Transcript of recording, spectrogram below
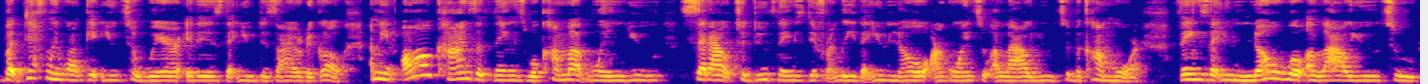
but definitely won't get you to where it is that you desire to go. I mean, all kinds of things will come up when you set out to do things differently that you know are going to allow you to become more, things that you know will allow you to,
